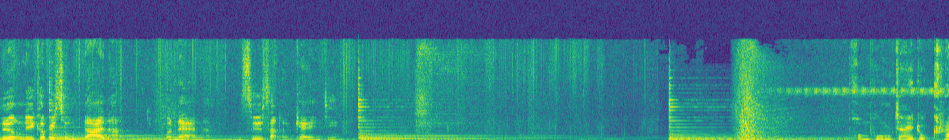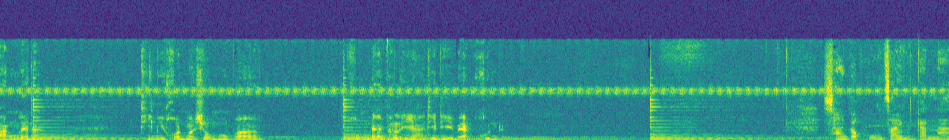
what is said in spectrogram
เรื่องนี้ก็พิสูจน์ได้นะ ว่าแนนอะมันซื่อสัตย์กับแกจริงผมภูมิใจทุกครั้งเลยนะ ที่มีคนมาชมผมว่า ผมได้ภรรยาที่ดีแบบคุณ ฉันก็ภูมิใจเหมือนกันนะ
